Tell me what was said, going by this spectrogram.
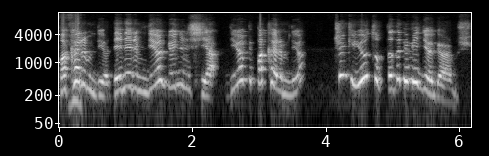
Bakarım diyor, denerim diyor, gönül işi yap diyor, bir bakarım diyor. Çünkü YouTube'da da bir video görmüş.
